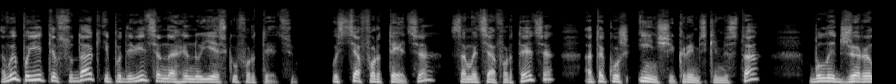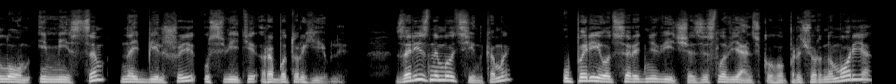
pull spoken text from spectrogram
а ви поїдьте в Судак і подивіться на генуєзьку фортецю. Ось ця фортеця, саме ця фортеця, а також інші кримські міста, були джерелом і місцем найбільшої у світі работоргівлі. За різними оцінками, у період середньовіччя зі Слов'янського Причорномор'я,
